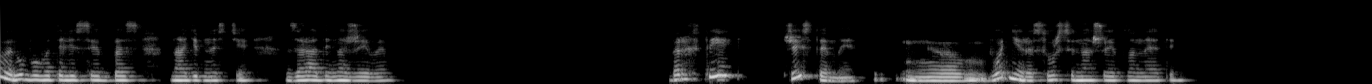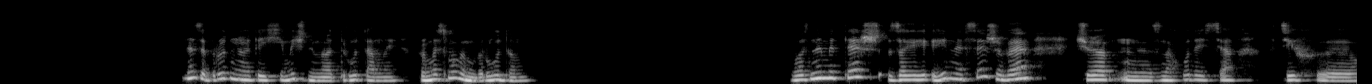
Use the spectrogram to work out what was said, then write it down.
вирубувати ліси без надібності заради наживи. Берегти чистими водні ресурси нашої планети. Не забруднювати їх хімічними отрутами, промисловим брудом. Бо з ними теж загине все живе, що знаходиться в цих е,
